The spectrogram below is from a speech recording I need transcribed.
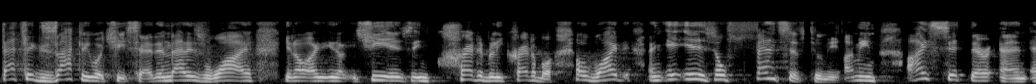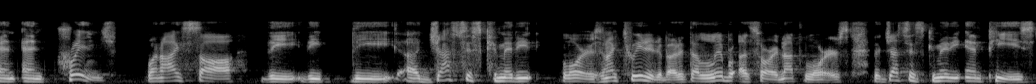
That's exactly what she said, and that is why you know, you know, she is incredibly credible. Oh, why? And it is offensive to me. I mean, I sit there and and and cringe when I saw the the the uh, Justice Committee lawyers, and I tweeted about it. The liberal, uh, sorry, not the lawyers, the Justice Committee MPs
